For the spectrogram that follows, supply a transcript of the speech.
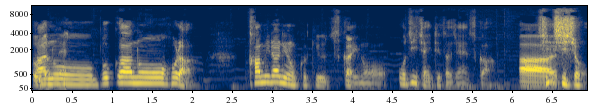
あの、僕あの、ほら、雷の呼吸使いのおじいちゃん言ってたじゃないですか。あ師匠。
